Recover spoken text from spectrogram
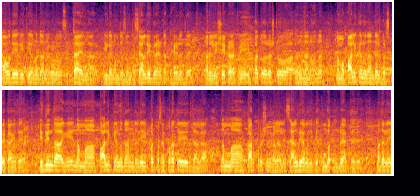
ಯಾವುದೇ ರೀತಿಯ ಅನುದಾನಗಳು ಸಿಗ್ತಾ ಇಲ್ಲ. ಈಗ ನಮ್ಮದು ಒಂದು ಸ್ಯಾಲ್ರಿ ಗ್ರ್ಯಾಂಟ್ ಅಂತ ಹೇಳಿದ್ರೆ ಅದರಲ್ಲಿ ಶೇಕಡ ಇಪ್ಪತ್ತರಷ್ಟು ಅನುದಾನವನ್ನು ನಮ್ಮ ಪಾಲಿಕೆ ಅನುದಾನದಲ್ಲಿ ಬರೆಸಬೇಕಾಗಿದೆ. ಇದರಿಂದಾಗಿ ನಮ್ಮ ಪಾಲಿಕೆ ಅನುದಾನದಲ್ಲಿ ಇಪ್ಪತ್ತು ಪರ್ಸೆಂಟ್ ಕೊರತೆ ಇದ್ದಾಗ ನಮ್ಮ ಕಾರ್ಪೊರೇಷನ್ಗಳಲ್ಲಿ ಸ್ಯಾಲ್ರಿ ಆಗೋದಕ್ಕೆ ತುಂಬ ತೊಂದರೆ ಆಗ್ತಾಯಿದೆ ಮತ್ತು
